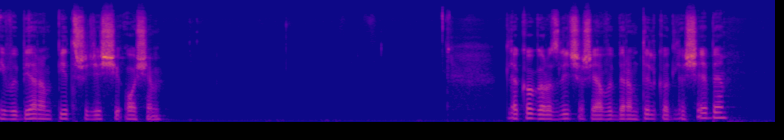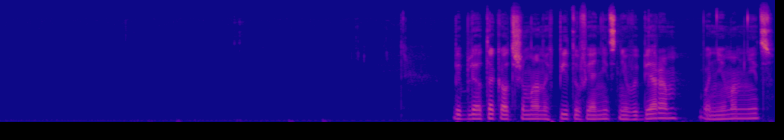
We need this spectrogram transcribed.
i wybieram PIT 38. Dla kogo rozliczysz? Ja wybieram tylko dla siebie. Biblioteka otrzymanych pitów ja nic nie wybieram, bo nie mam nic.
